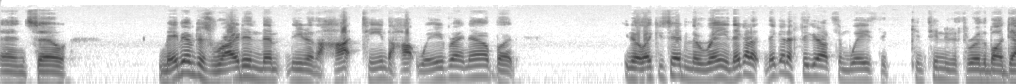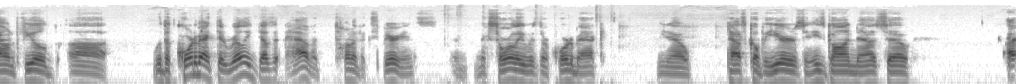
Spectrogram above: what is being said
And so maybe I'm just riding them, you know, the hot team, the hot wave right now. But you know, like you said, in the rain, they gotta they gotta figure out some ways to continue to throw the ball downfield uh, with a quarterback that really doesn't have a ton of experience. And McSorley was their quarterback, you know, past couple years, and he's gone now. So I,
